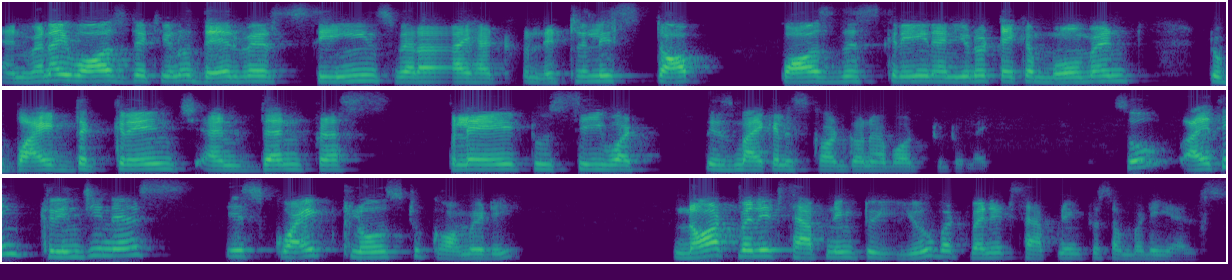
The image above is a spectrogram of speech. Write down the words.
And when i watched it you know there were scenes where i had to literally stop pause the screen and you know take a moment to bite the cringe and then press play to see what is Michael Scott gonna about to do like? So I think cringiness is quite close to comedy, not when it's happening to you, but when it's happening to somebody else.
